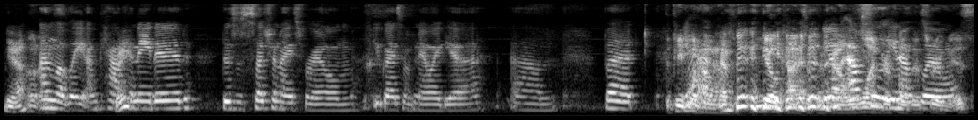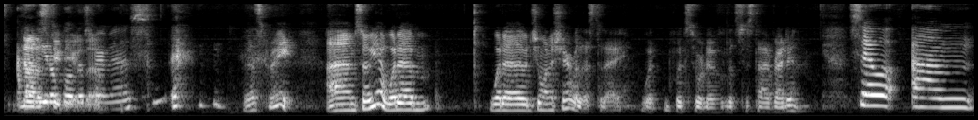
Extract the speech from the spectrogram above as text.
Yeah. Oh, I'm lovely. I'm Great. caffeinated. This is such a nice room. You guys have no idea. Um, but The people Yeah. at have no concept of you have how absolutely wonderful no this clue room is. how Not a beautiful studio, this though. room is. That's great. Um, so yeah, what um, what uh, do you want to share with us today? What what sort of? Let's just dive right in. So, um,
